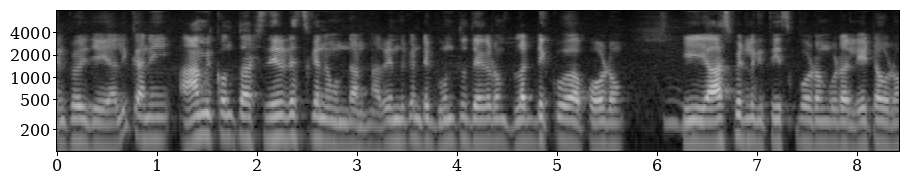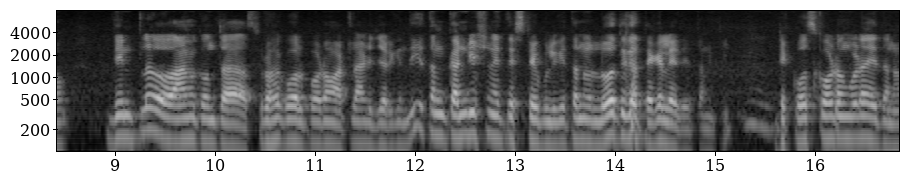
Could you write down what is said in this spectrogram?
ఎంక్వైరీ చేయాలి. కానీ ఆమె కొంత సీరియస్గానే ఉందంటున్నారు. ఎందుకంటే గొంతు దిగడం బ్లడ్ ఎక్కువ పోవడం ఈ హాస్పిటల్కి తీసుకుపోవడం కూడా లేట్ అవ్వడం దీంట్లో ఆమె కొంత స్పృహ కోల్పోవడం అట్లాంటివి జరిగింది. ఇతని కండిషన్ అయితే స్టేబుల్ ఇతను లోతుగా తెగలేదు ఇతనికి. అంటే కోసుకోవడం కూడా ఇతను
